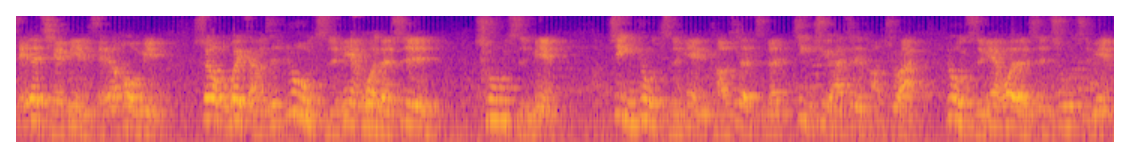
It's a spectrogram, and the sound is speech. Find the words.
谁的前面谁的后面，所以我们会讲的是入纸面或者是出纸面。进入纸面，考试的纸的进去还是跑出来？入纸面或者是出纸面？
